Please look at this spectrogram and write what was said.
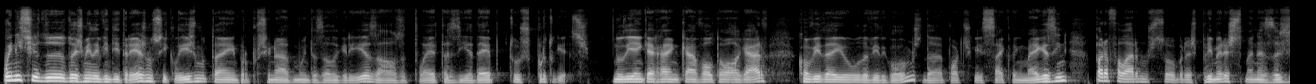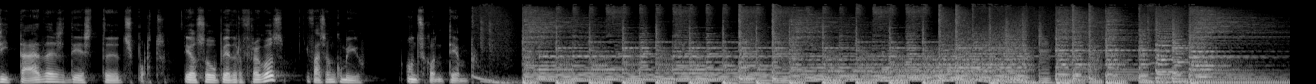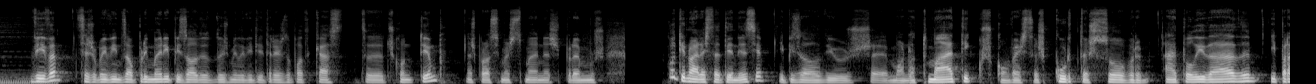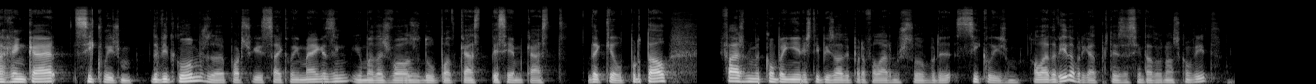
O início de 2023 no ciclismo tem proporcionado muitas alegrias aos atletas e adeptos portugueses. No dia em que arranca a volta ao Algarve, convidei o David Gomes, da Portuguese Cycling Magazine, para falarmos sobre as primeiras semanas agitadas deste desporto. Eu sou o Pedro Fragoso e façam comigo um desconto de tempo. Viva! Sejam bem-vindos ao primeiro episódio de 2023 do podcast Desconto de Tempo. Nas próximas semanas esperamos continuar esta tendência, episódios eh, monotemáticos, conversas curtas sobre a atualidade e para arrancar, ciclismo. David Gomes, da Portuguese Cycling Magazine e uma das vozes do podcast PCMcast daquele portal, faz-me companhia neste episódio para falarmos sobre ciclismo. Olá David, obrigado por teres aceitado o nosso convite.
